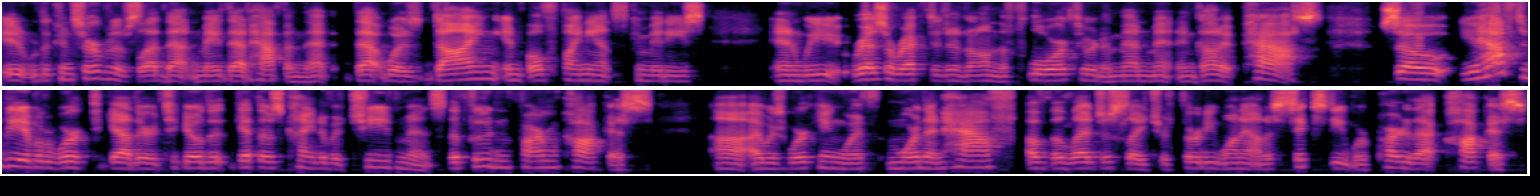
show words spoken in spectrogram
it, the conservatives led that and made that happen. That, that was dying in both finance committees and we resurrected it on the floor through an amendment and got it passed. So you have to be able to work together to go the, get those kind of achievements. The Food and Farm Caucus, uh, I was working with more than half of the legislature, 31 out of 60 were part of that caucus.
